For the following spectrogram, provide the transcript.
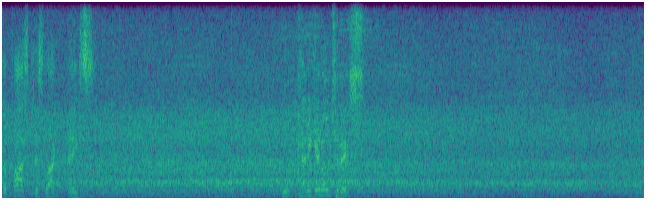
the pass just lacked pace. Ooh, can he get onto this? Oh,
